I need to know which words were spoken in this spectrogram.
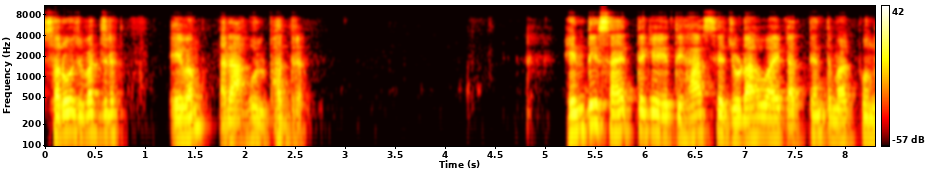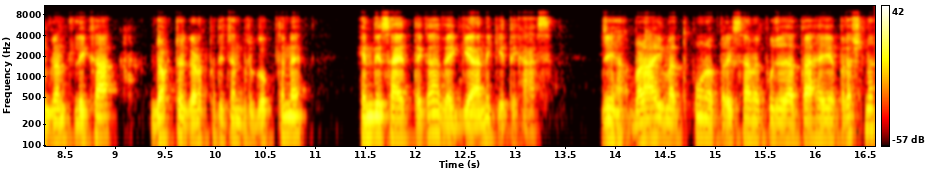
सरोज वज्र एवं राहुल भद्र। हिंदी साहित्य के इतिहास से जुड़ा हुआ एक अत्यंत महत्वपूर्ण ग्रंथ लिखा डॉक्टर गणपति चंद्र गुप्त ने, हिंदी साहित्य का वैज्ञानिक इतिहास। जी हाँ बड़ा ही महत्वपूर्ण परीक्षा में पूछा जाता है ये प्रश्न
